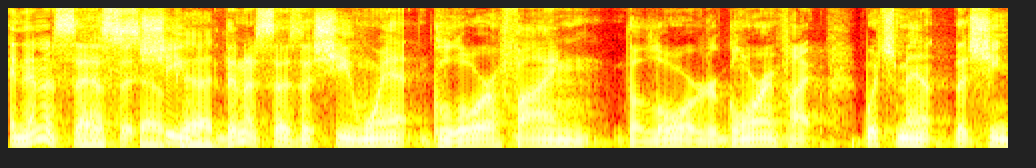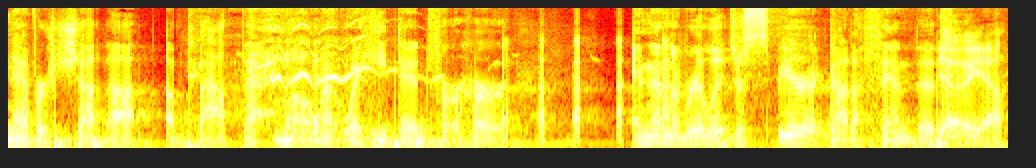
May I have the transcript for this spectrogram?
and then it says That's that so she good. then it says that she went glorifying the Lord or glorifying, which meant that she never shut up about that moment what he did for her. And then the religious spirit got offended. Oh yeah,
